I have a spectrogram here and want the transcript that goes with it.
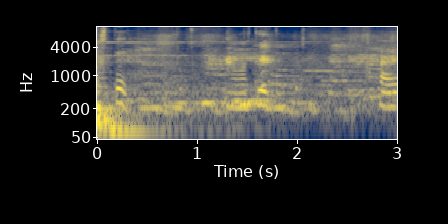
नमस्ते। हाय।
